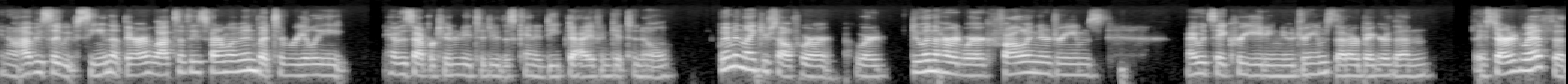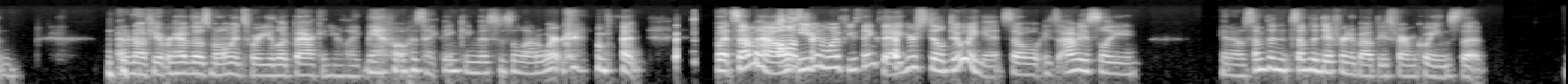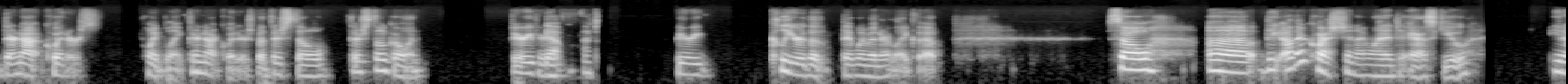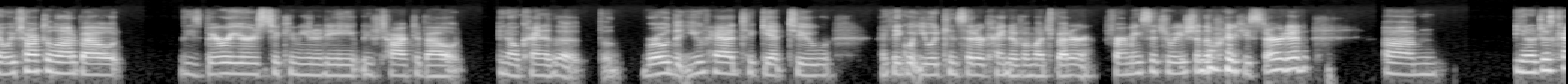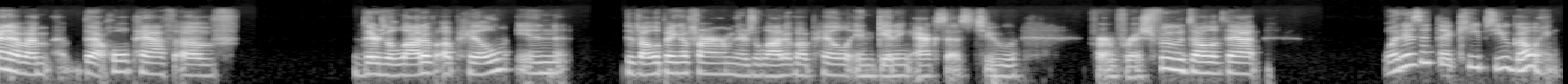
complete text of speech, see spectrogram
you know obviously we've seen that there are lots of these farm women but to really have this opportunity to do this kind of deep dive and get to know women like yourself who are who are doing the hard work following their dreams i would say creating new dreams that are bigger than they started with. And i don't know if you ever have those moments where you look back and you're like man what was i thinking? This is a lot of work. But but somehow Almost. even if you think that you're still doing it so it's obviously you know something something different about these farm queens that they're not quitters point blank they're not quitters but they're still they're still going very very yeah. very clear that that women are like that so uh the other question i wanted to ask you you know we've talked a lot about these barriers to community we've talked about you know kind of the the road that you've had to get to i think what you would consider kind of a much better farming situation than where you started. Um you know just kind of um that whole path of there's a lot of uphill in developing a farm. There's a lot of uphill in getting access to farm fresh foods all of that. What is it that keeps you going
